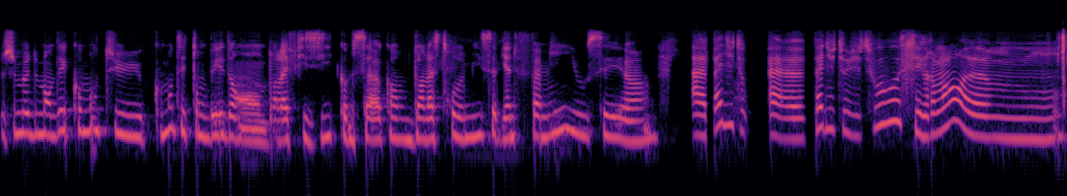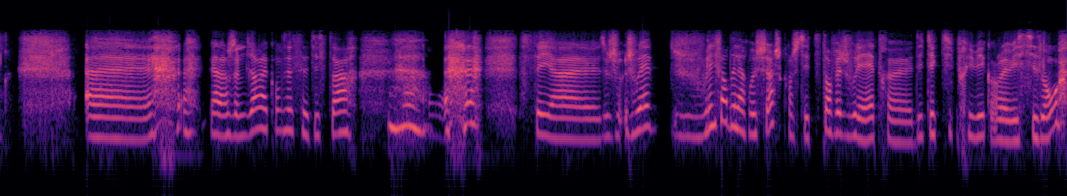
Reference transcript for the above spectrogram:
je me demandais comment tu comment es tombée dans, dans la physique comme ça, comme dans l'astronomie, ça vient de famille ou c'est euh... ah, Pas du tout, euh, pas du tout, du tout. C'est vraiment euh, alors j'aime bien raconter cette histoire. c'est, euh, je, je, voulais, je voulais faire de la recherche quand j'étais petite. En fait, je voulais être euh, détective privé quand j'avais 6 ans.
